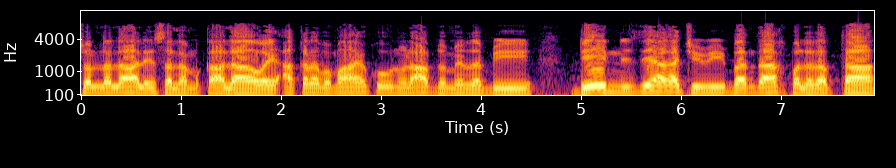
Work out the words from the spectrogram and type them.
صلی الله علیه وسلم قال او اقرب ما يكون العبد من ربي دې نږدې هغه چې وی بندا خپل رب ته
